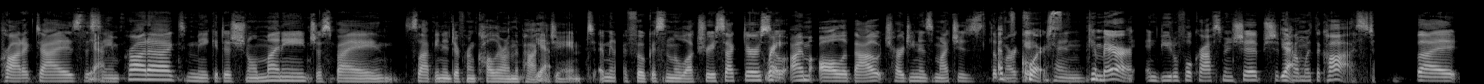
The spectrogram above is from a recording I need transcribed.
productize the yeah. same product, make additional money just by slapping a different color on the packaging. Yeah. I mean, I focus in the luxury sector, so right. I'm all about charging as much as the of market course. can can bear. And beautiful craftsmanship should yeah. come with a cost. But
